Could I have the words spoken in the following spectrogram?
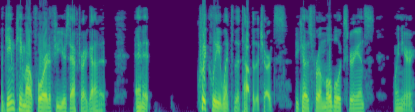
a game came out for it a few years after I got it, and it quickly went to the top of the charts because for a mobile experience, when you're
